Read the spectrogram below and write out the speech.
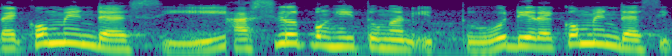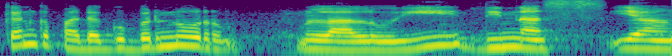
Rekomendasi hasil penghitungan itu direkomendasikan kepada gubernur melalui dinas yang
